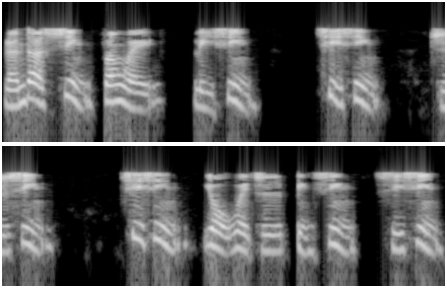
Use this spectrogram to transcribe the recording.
人的性分为理性、气性、直性。气性又谓之秉性、习性；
